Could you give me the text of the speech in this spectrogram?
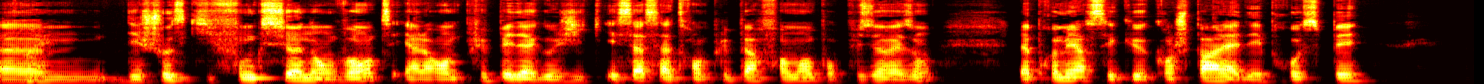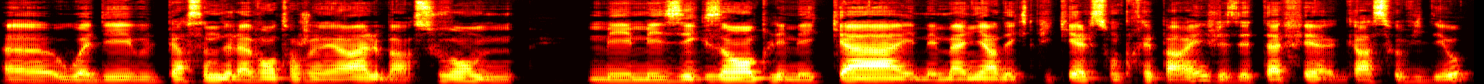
des choses qui fonctionnent en vente et à le rendre plus pédagogique. Et ça, ça te rend plus performant pour plusieurs raisons. La première, c'est que quand je parle à des prospects ou à des personnes de la vente en général, ben, souvent, mes, mes, exemples et mes cas et mes manières d'expliquer, elles sont préparées. Je les ai taffées grâce aux vidéos.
